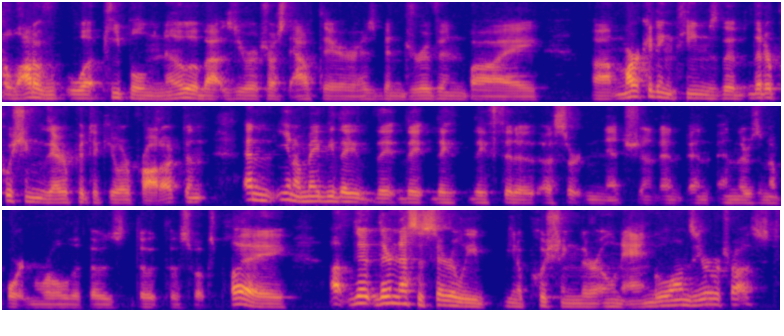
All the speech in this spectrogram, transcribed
a lot of what people know about zero trust out there has been driven by uh, marketing teams that, that are pushing their particular product and and you know maybe they they they they, fit a, a certain niche and, and and there's an important role that those those, those folks play uh, they're, they're, necessarily you know pushing their own angle on zero trust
